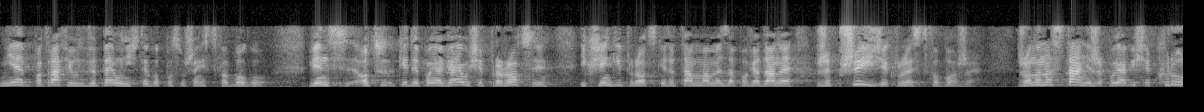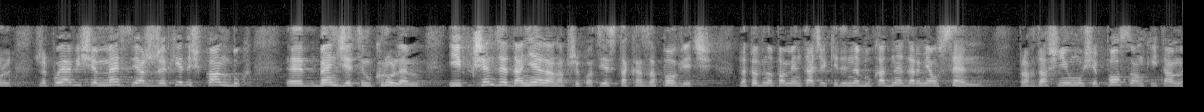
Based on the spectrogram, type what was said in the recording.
nie potrafił wypełnić tego posłuszeństwa Bogu. Więc od kiedy pojawiają się prorocy i księgi prorockie, to tam mamy zapowiadane, że przyjdzie Królestwo Boże, że ono nastanie, że pojawi się król, że pojawi się Mesjasz, że kiedyś Pan Bóg e, będzie tym królem. I w księdze Daniela na przykład jest taka zapowiedź. Na pewno pamiętacie, kiedy Nebukadnezar miał sen Prawda? Śnił mu się posąg i tam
